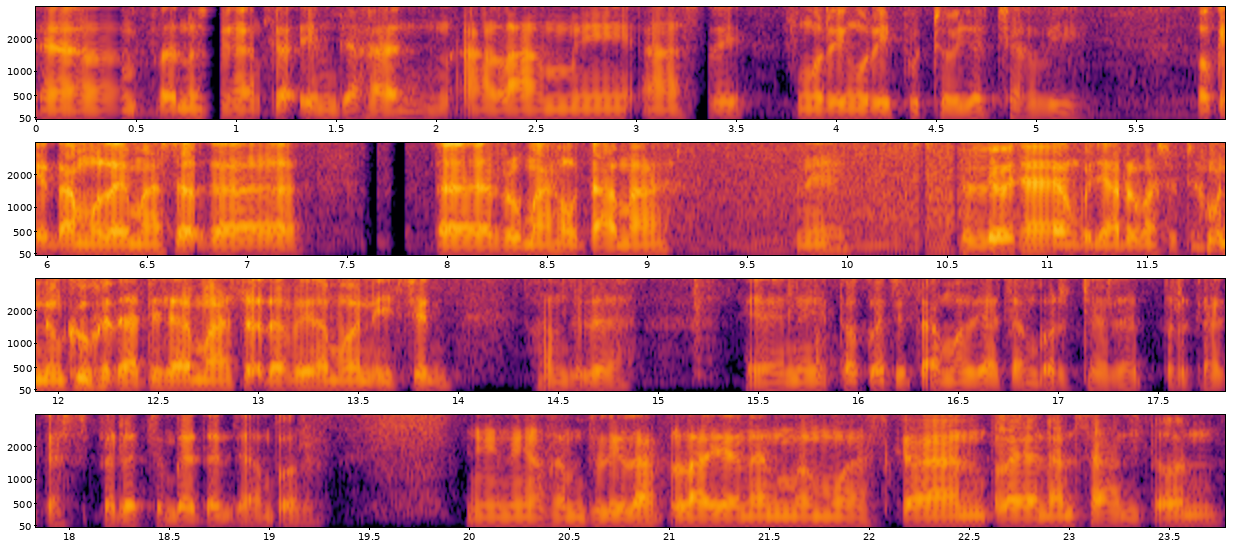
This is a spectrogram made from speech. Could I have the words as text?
ya, penuh dengan keindahan alami asri nguri-nguri budaya Jawi. Oke kita mulai masuk ke eh, rumah utama. Ini beliaunya yang punya rumah sudah menunggu tadi saya masuk tapi mohon izin. Alhamdulillah. Ya ini toko Cita Mulia Campur Darat Perkakas pada jembatan campur. Ini Alhamdulillah pelayanan memuaskan, pelayanan santun.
